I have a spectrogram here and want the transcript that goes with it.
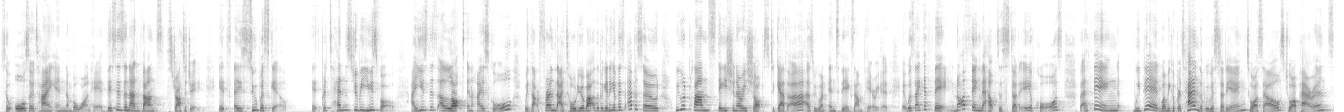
So, also tying in number one here. This is an advanced strategy, it's a super skill. It pretends to be useful. I used this a lot in high school with that friend that I told you about at the beginning of this episode. We would plan stationery shops together as we went into the exam period. It was like a thing, not a thing that helped us study, of course, but a thing we did when we could pretend that we were studying to ourselves, to our parents,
